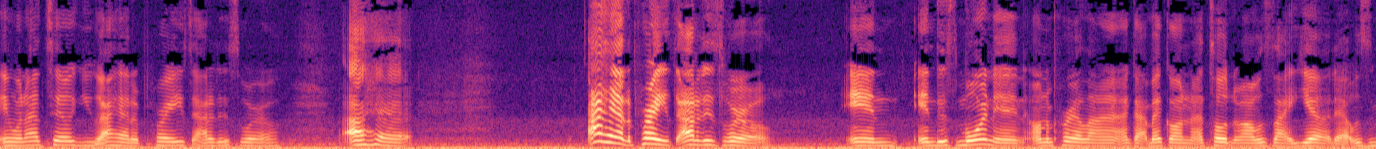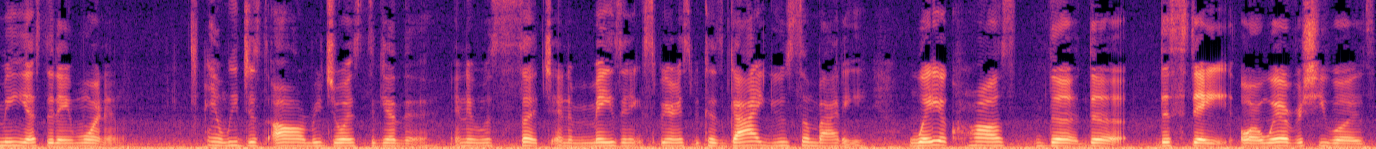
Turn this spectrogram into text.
And when I tell you I had a praise out of this world, I had I had a praise out of this world. And and this morning on the prayer line, I got back on and I told them I was like, Yeah, that was me yesterday morning and we just all rejoiced together and it was such an amazing experience because God used somebody way across the the the state or wherever she was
